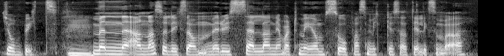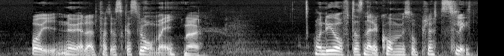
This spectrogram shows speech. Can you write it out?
jobbigt. Men annars så liksom, är det ju sällan jag varit med om så pass mycket så att jag liksom bara, oj, nu är jag rädd för att jag ska slå mig. Nej. Och det är oftast när det kommer så plötsligt.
